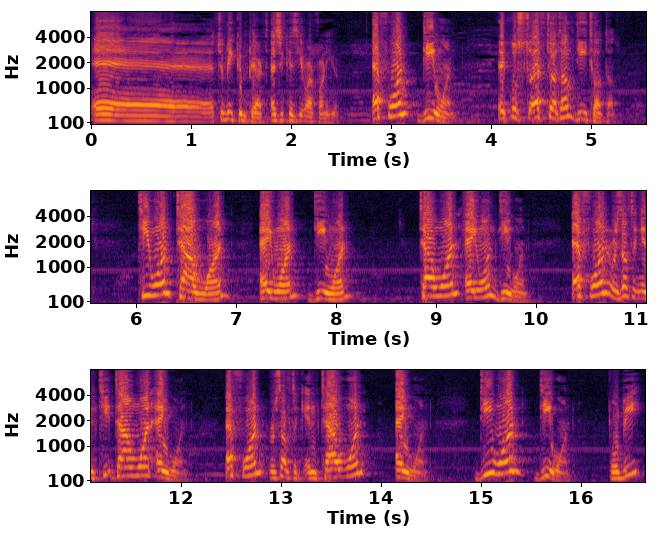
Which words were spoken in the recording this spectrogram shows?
uh, to be compared, as you can see right from here. F1, D1 equals to F total, D total. T1, tau 1, A1, D1, tau 1, A1, D1. F1 resulting in T, tau 1 A1. F1 resulting in tau 1 A1. D1 D1 will be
